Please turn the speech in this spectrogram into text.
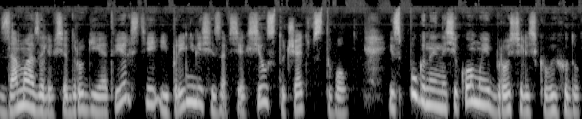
замазали все другие отверстия и принялись изо всех сил стучать в ствол. Испуганные насекомые бросились к выходу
